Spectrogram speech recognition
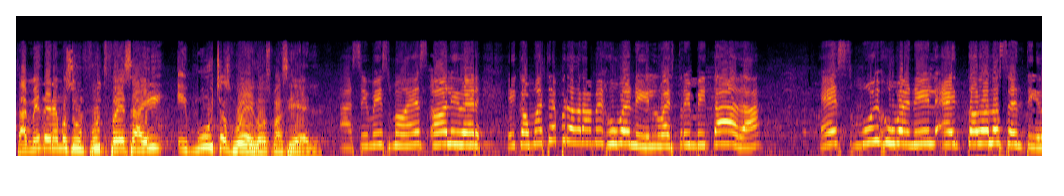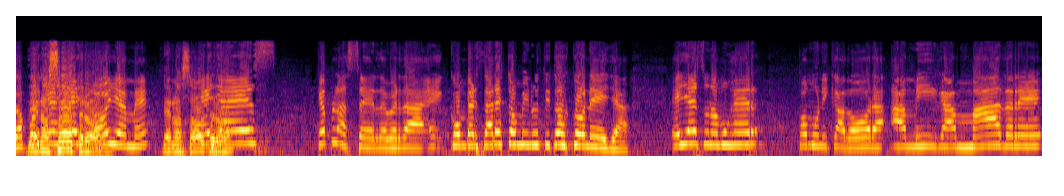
También tenemos un Food Fest ahí y muchos juegos, Maciel. Así mismo es, Oliver. Y como este programa es juvenil, nuestra invitada es muy juvenil en todos los sentidos. De porque nosotros. óyeme. De nosotros. Ella es, qué placer, de verdad, eh, conversar estos minutitos con ella. Ella es una mujer comunicadora, amiga, madre.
